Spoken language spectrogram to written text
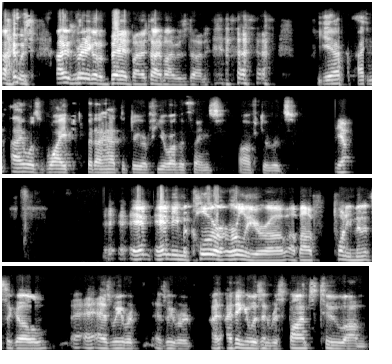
I was, I was ready to go to bed by the time I was done. Yeah, I, I was wiped, but I had to do a few other things afterwards. Yep. And Andy McClure earlier, uh, about 20 minutes ago, as we were, as we were, I, I think it was in response to um,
